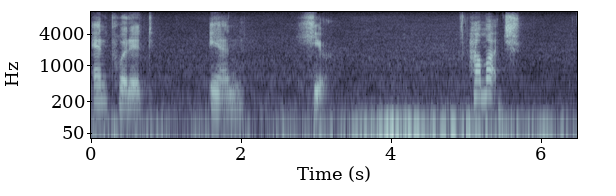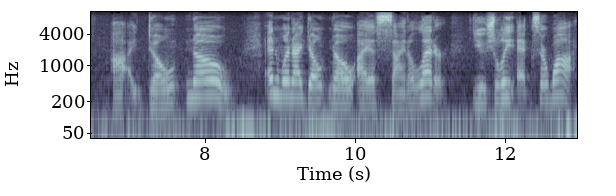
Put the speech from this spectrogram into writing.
and put it in here. How much? I don't know. And when I don't know, I assign a letter, usually X or Y.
